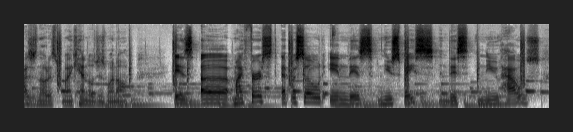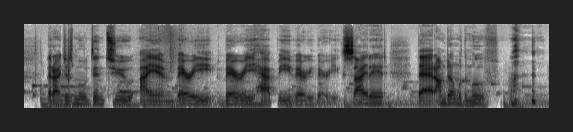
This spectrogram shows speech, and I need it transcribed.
I just noticed my candle just went off. Is uh my first episode in this new space in this new house that I just moved into. I am very, very happy, very, very excited that I'm done with the move.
